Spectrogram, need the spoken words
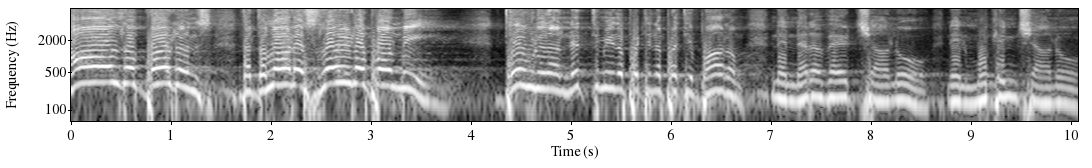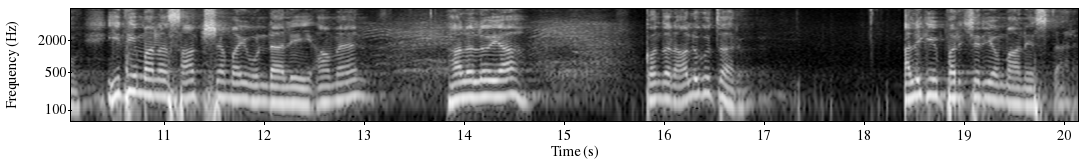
all the burdens that the Lord has laid upon me దేవుడు నా నెత్తి మీద పెట్టిన ప్రతి భారం నేను నెరవేర్చాను నేను ముగించాను. ఇది మన సాక్ష్యమై ఉండాలి. ఆమెన్. హలోయ కొందరు అలుగుతారు అలిగి పరిచర్య మానేస్తారు.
